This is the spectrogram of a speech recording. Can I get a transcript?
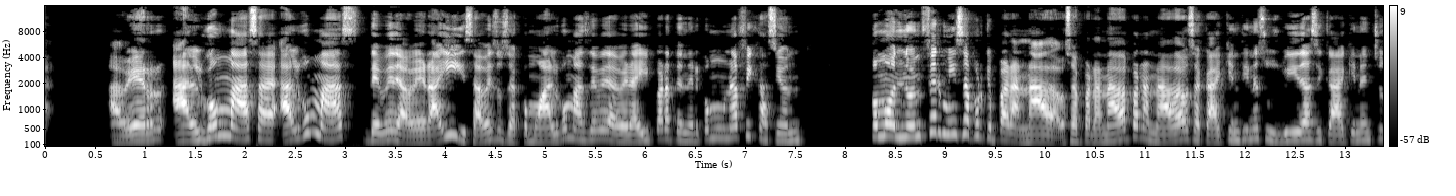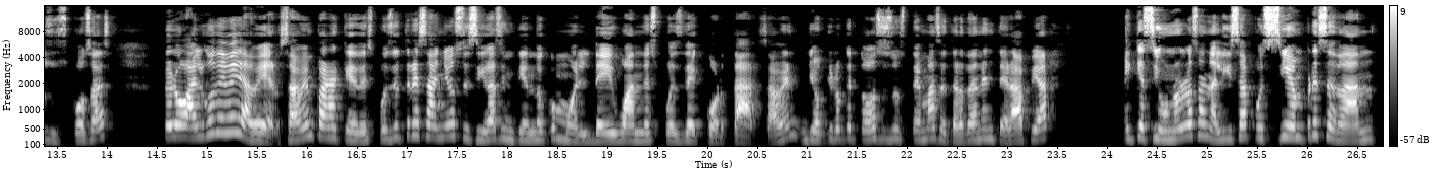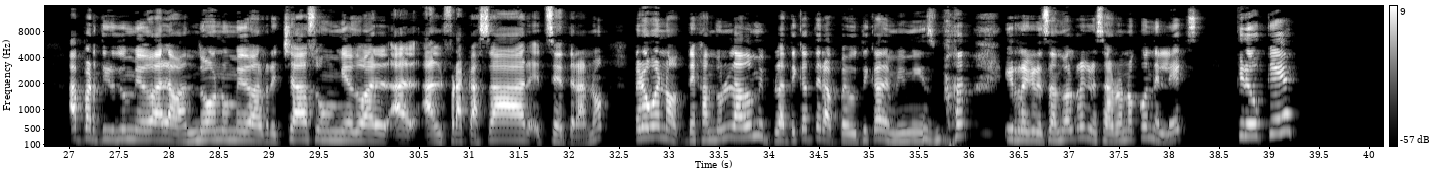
a ver, algo más, algo más debe de haber ahí, ¿sabes? O sea, como algo más debe de haber ahí para tener como una fijación como no enfermiza porque para nada, o sea, para nada, para nada, o sea, cada quien tiene sus vidas y cada quien ha hecho sus cosas, pero algo debe de haber, ¿saben? Para que después de tres años se siga sintiendo como el day one después de cortar, ¿saben? Yo creo que todos esos temas se tratan en terapia y que si uno los analiza, pues siempre se dan a partir de un miedo al abandono, un miedo al rechazo, un miedo al, al, fracasar, etcétera, ¿no? Pero bueno, dejando a un lado mi plática terapéutica de mí misma y regresando al regresar o no con el ex, creo que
